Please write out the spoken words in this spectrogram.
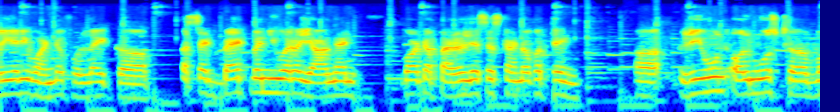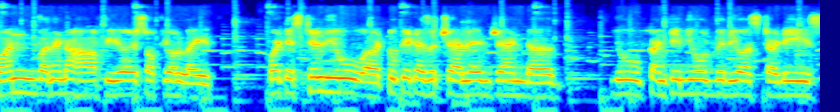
really wonderful like a setback when you are a young and got a paralysis kind of a thing ruined almost one one and a half years of your life but still you took it as a challenge and you continued with your studies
